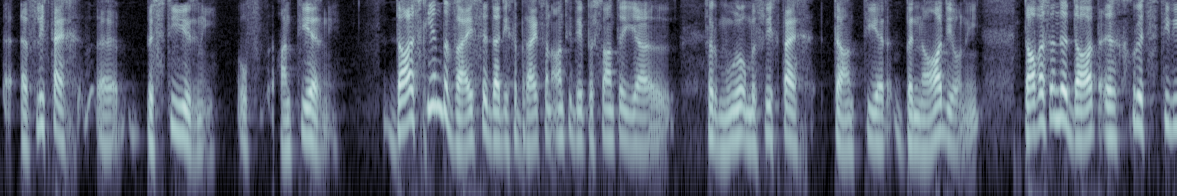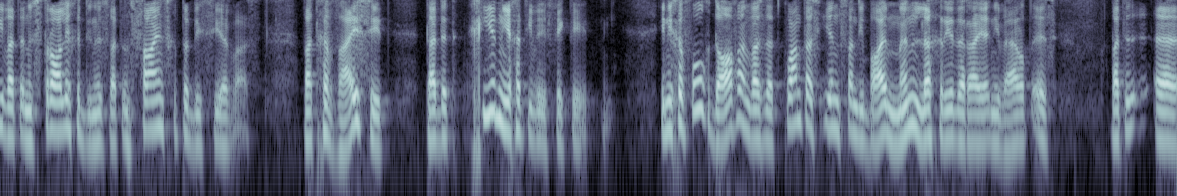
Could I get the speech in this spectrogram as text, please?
eh, 'n vliegtyg uh, bestuur nie of hanteer nie. Daar is geen bewyse dat die gebruik van antidepressante jou vermoë om 'n vliegtyg te hanteer benadeel nie. Daar was inderdaad 'n groot studie wat in Australië gedoen is wat in Science gepubliseer was wat gewys het dat dit geen negatiewe effekte het nie. En die gevolg daarvan was dat Qantas een van die baie min ligrederye in die wêreld is wat 'n uh,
